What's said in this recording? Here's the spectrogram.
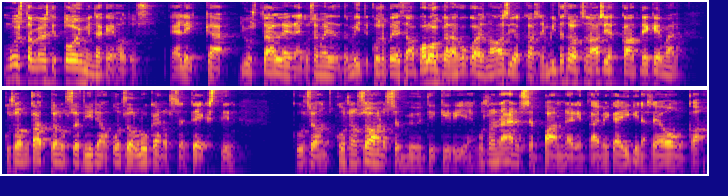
muista myöskin toimintakehotus. Eli just tälleen, kun sä mietit, että kun sä pidät valokelan kokoisena asiakkaassa, niin mitä sä oot sen asiakkaan tekevän, kun se on katsonut sen videon, kun se on lukenut sen tekstin, kun se, on, kun se on saanut sen myyntikirjeen, kun se on nähnyt sen pannerin tai mikä ikinä se onkaan,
